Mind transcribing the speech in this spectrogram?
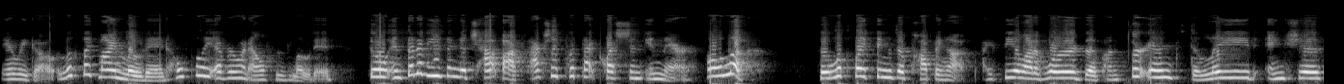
There we go. It looks like mine loaded. Hopefully everyone else is loaded. So instead of using the chat box, actually put that question in there. Oh, look. So it looks like things are popping up. I see a lot of words of uncertain, delayed, anxious,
